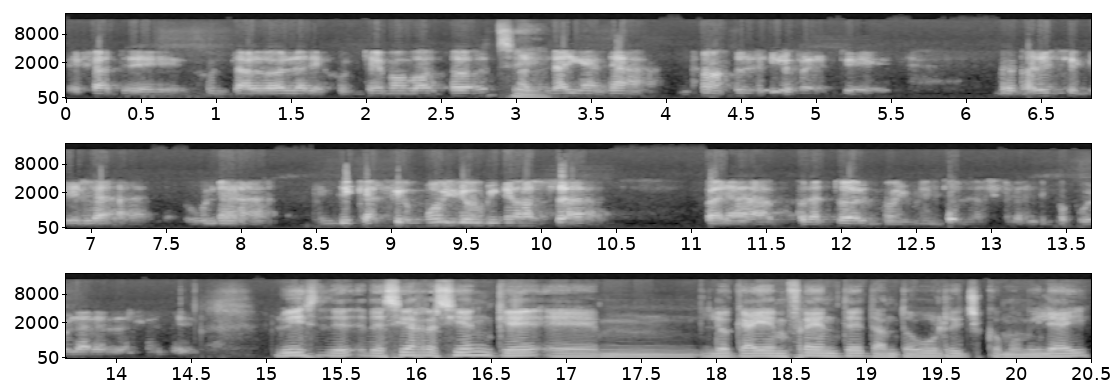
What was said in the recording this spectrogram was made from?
dejate de juntar dólares, juntemos votos, sí. no hay nada. No, digo, este, me parece que es la, una indicación muy luminosa para, para todo el movimiento nacional y popular en la Argentina. Luis, decías recién que em, lo que hay enfrente, tanto Bullrich como Milei,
